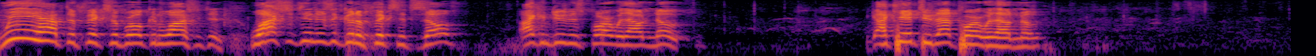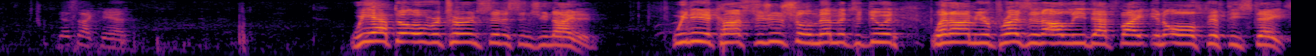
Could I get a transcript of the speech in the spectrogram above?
We have to fix a broken Washington. Washington isn't going to fix itself. I can do this part without notes. I can't do that part without notes. Yes, I can. We have to overturn Citizens United. We need a constitutional amendment to do it. When I'm your president, I'll lead that fight in all 50 states.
